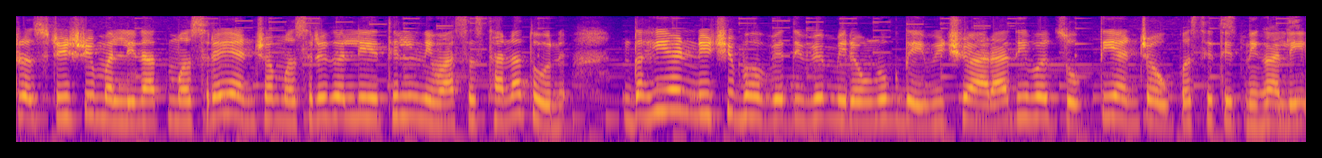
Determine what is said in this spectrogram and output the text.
ट्रस्टी श्री मल्लीनाथ मसरे यांच्या मसरे गल्ली येथील निवासस्थानातून दहीहंडीची भव्य दिव्य मिरवणूक देवीची आराधी व जोगती यांच्या उपस्थितीत निघाली.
